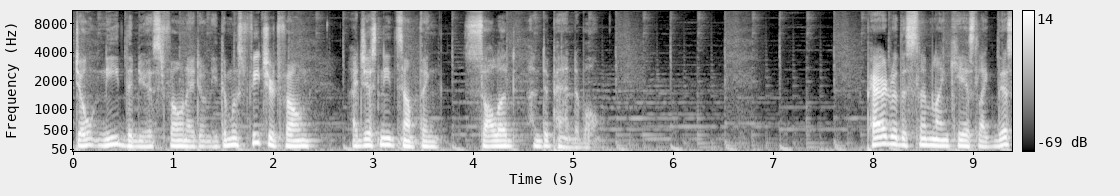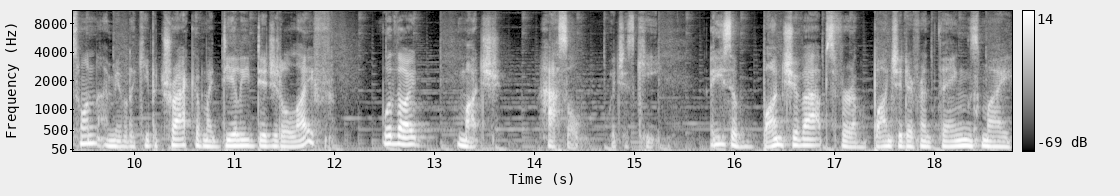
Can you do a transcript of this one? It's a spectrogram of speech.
don't need the newest phone, I don't need the most featured phone, I just need something solid and dependable. Paired with a slimline case like this one, I'm able to keep a track of my daily digital life without much hassle, which is key. I use a bunch of apps for a bunch of different things. My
